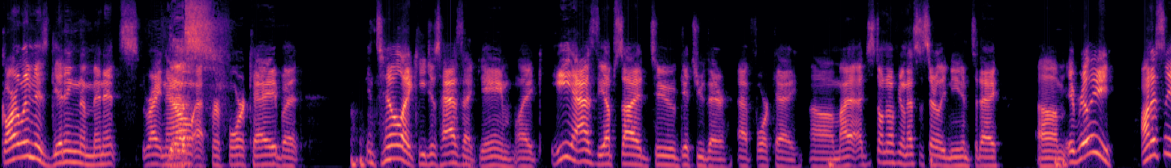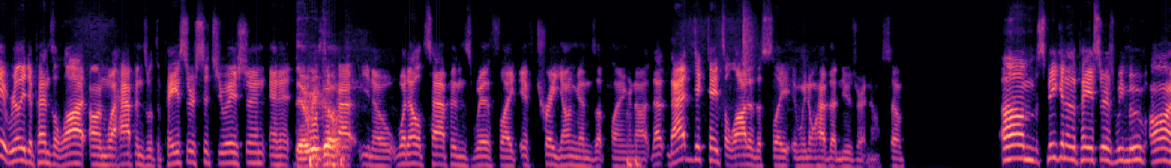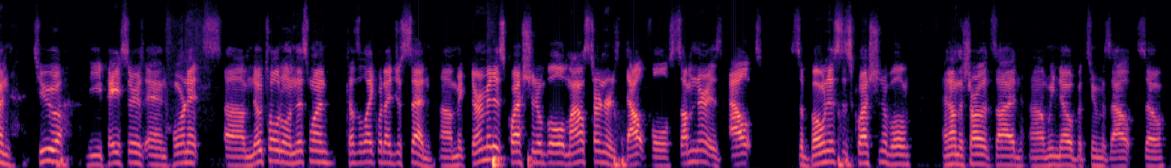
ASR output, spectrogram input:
Garland is getting the minutes right now yes. at, for 4K, but until like he just has that game, like he has the upside to get you there at 4K. Um, I, I just don't know if you'll necessarily need him today. Um, it really, honestly, it really depends a lot on what happens with the Pacers situation, and it there we go. Ha- you know what else happens with like if Trae Young ends up playing or not. That that dictates a lot of the slate, and we don't have that news right now. So, um, speaking of the Pacers, we move on to the Pacers and Hornets. Um, no total in this one because of like what I just said. Uh, McDermott is questionable. Miles Turner is doubtful. Sumner is out. Sabonis is questionable. And on the Charlotte side, uh, we know Batum is out. So,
